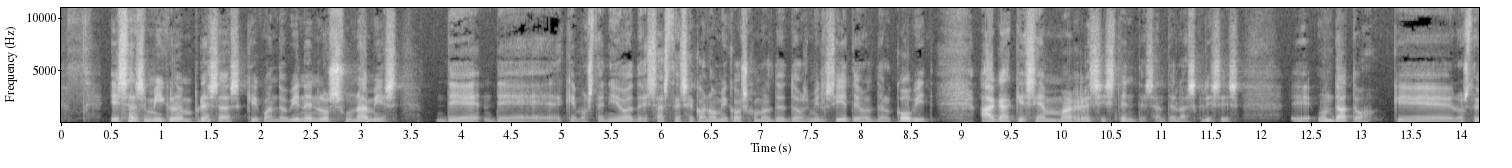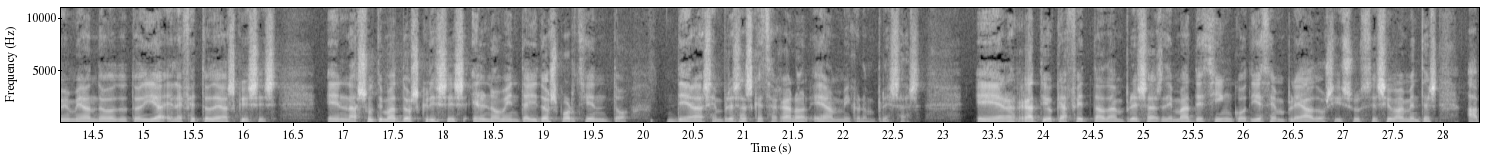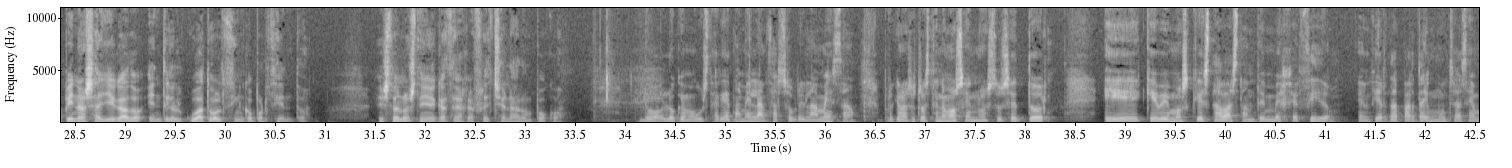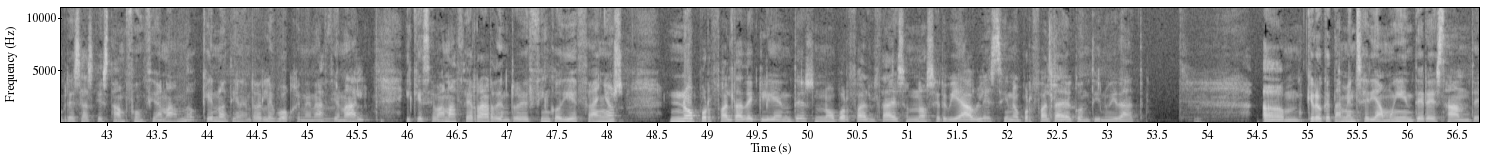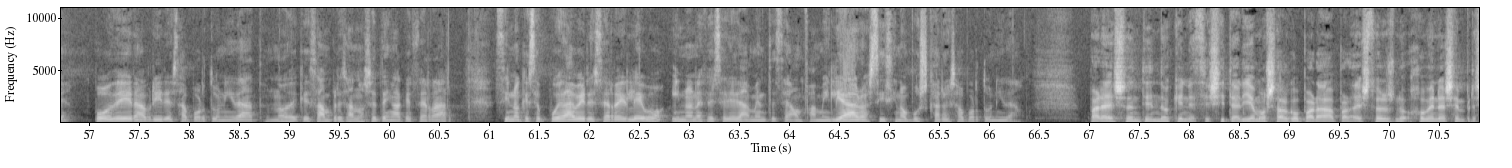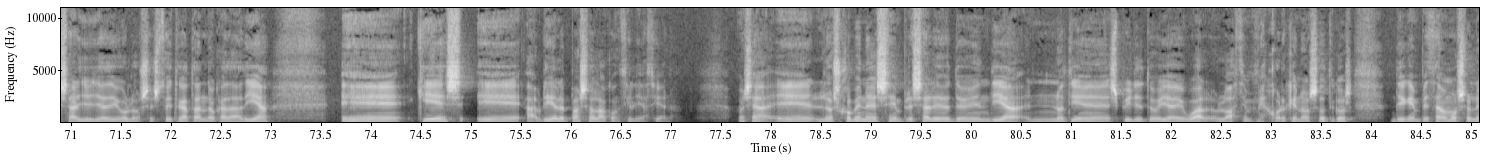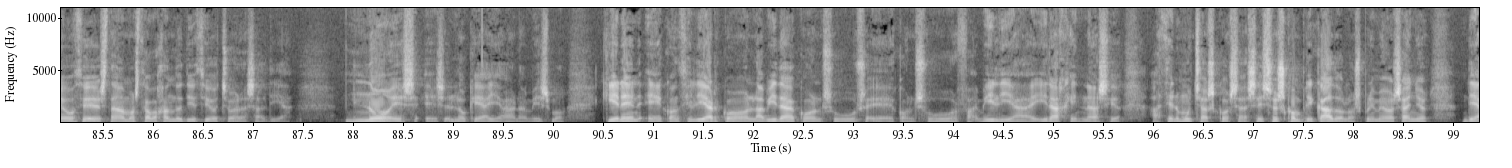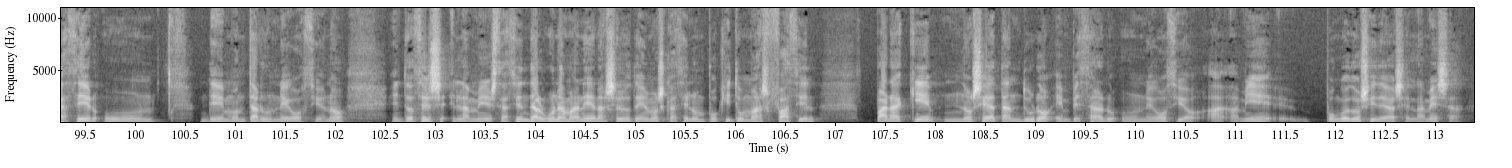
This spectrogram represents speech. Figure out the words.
esas microempresas que cuando vienen los tsunamis de, que hemos tenido desastres económicos como el del 2007 o el del COVID, haga que sean más resistentes ante las crisis. Eh, un dato que lo estoy mirando de otro día, el efecto de las crisis. En las últimas dos crisis, el 92% de las empresas que cerraron eran microempresas. El ratio que ha afectado a empresas de más de 5 o 10 empleados y sucesivamente apenas ha llegado entre el 4 o el 5%. Esto nos tiene que hacer reflexionar un poco. Lo, que me gustaría también lanzar sobre la mesa, porque nosotros tenemos en nuestro sector eh, que vemos que está bastante envejecido. En cierta parte hay muchas empresas que están funcionando, que no tienen relevo generacional y que se van a cerrar dentro de 5 o 10 años, no por falta de clientes, no por falta de no ser viables, sino por falta de continuidad. creo que también sería muy interesante poder abrir esa oportunidad, ¿no? de que esa empresa no se tenga que cerrar, sino que se pueda ver ese relevo y no necesariamente sea un familiar o así, sino buscar esa oportunidad. Para eso entiendo que necesitaríamos algo para, para estos jóvenes empresarios, ya digo, los estoy tratando cada día, eh, que es eh, abrir el paso a la conciliación. O sea, eh, los jóvenes empresarios de hoy en día no tienen espíritu, y igual lo hacen mejor que nosotros, de que empezamos un negocio y estábamos trabajando 18 horas al día no es, lo que hay ahora mismo. Quieren eh, conciliar con la vida con, sus, eh, con su familia, ir al gimnasio, hacer muchas cosas. Eso es complicado los primeros años de hacer un, de montar un negocio, ¿no? Entonces, la administración de alguna manera se lo tenemos que hacer un poquito más fácil para que no sea tan duro empezar un negocio. a mí eh, pongo dos ideas en la mesa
